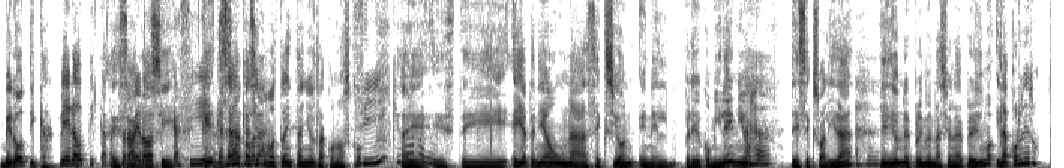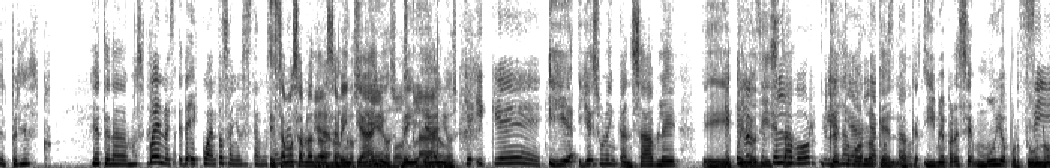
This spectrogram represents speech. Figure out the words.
Verótica. Verótica, doctora Verótica, sí. que, ¿Saben que hace como 30 años la conozco? Sí, qué eh, este, Ella tenía una sección en el periódico Milenio de sexualidad, le dieron el Premio Nacional de Periodismo y la corrieron del periódico. Fíjate nada más. Bueno, ¿de cuántos años estamos hablando? Estamos hablando de hace 20 años, 20 años. ¿Y qué? Y, y, es una incansable eh, periodista. ¿Qué labor? ¿Qué labor lo que, Y me parece muy oportuno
